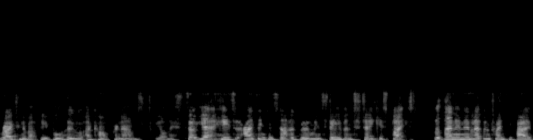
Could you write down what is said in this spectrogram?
writing about people who I can't pronounce, to be honest. So yeah, he's. I think he started grooming Stephen to take his place. But then in 1125,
